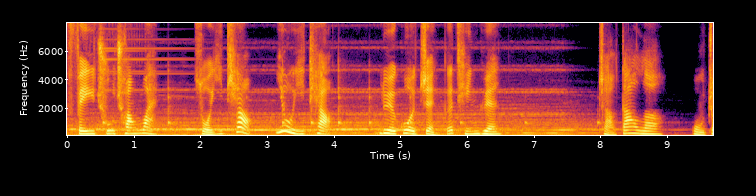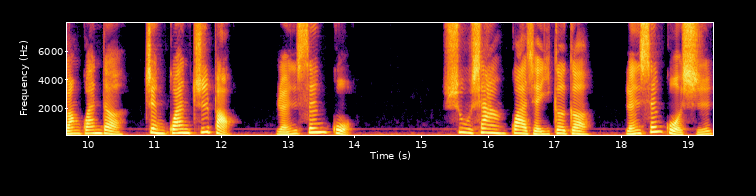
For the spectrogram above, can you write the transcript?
飞出窗外，左一跳，右一跳，掠过整个庭园，找到了武装官的镇官之宝——人参果。树上挂着一个个人参果实，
